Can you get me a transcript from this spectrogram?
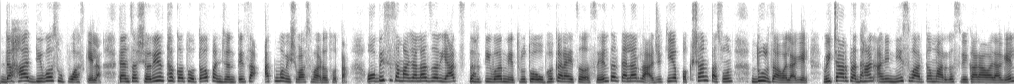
दहा दिवस उपवास केला. त्यांचं शरीर थकत होतं पण जनतेचा आत्मविश्वास वाढत होता. ओबीसी समाजाला जर याच धर्तीवर नेतृत्व उभं करायचं असेल तर त्याला राजकीय पक्षांपासून दूर जावं लागेल. विचारप्रधान आणि निस्वार्थ मार्ग स्वीकारावा लागेल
